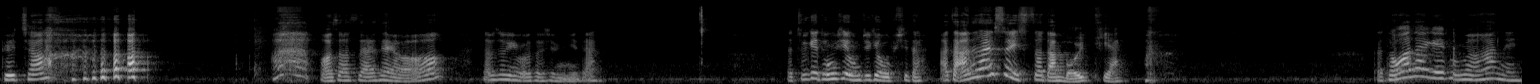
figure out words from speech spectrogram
그렇죠? 버섯 사세요. 삼성이 버섯입니다. 두 개 동시에 움직여 봅시다. 아, 나는 할 수 있어. 난 멀티야. 더 환하게 보면 하네.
